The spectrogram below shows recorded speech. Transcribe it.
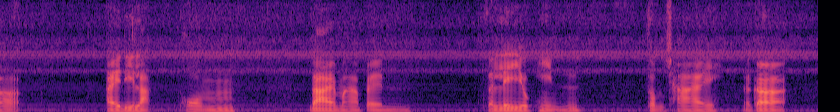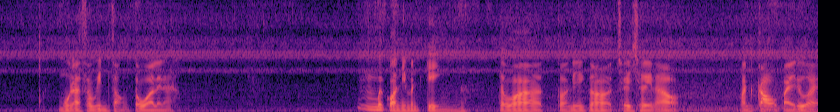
ก็ไอดีหลักผมได้มาเป็นเซนลี่ยุคหิน สมชาย แล้วก็มูนอัศวินสองตัวเลยนะ เมื่อก่อนนี้มันเก่ง แต่ว่าตอนนี้ก็เฉยๆแล้ว มันเก่าไปด้วย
